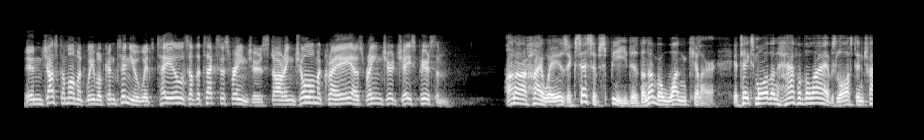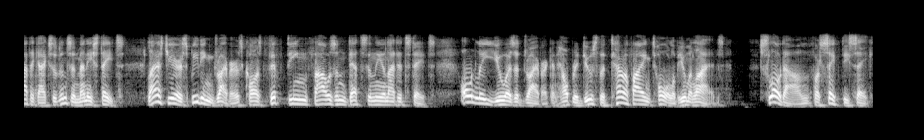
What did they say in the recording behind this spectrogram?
In just a moment, we will continue with Tales of the Texas Rangers, starring Joel McCrea as Ranger Jace Pearson. On our highways, excessive speed is the number one killer. It takes more than half of the lives lost in traffic accidents in many states. Last year, speeding drivers caused 15,000 deaths in the United States. Only you as a driver can help reduce the terrifying toll of human lives. Slow down for safety's sake,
